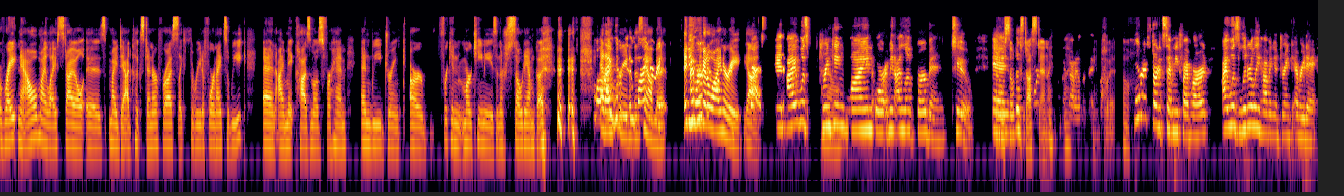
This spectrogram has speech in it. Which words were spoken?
right now my lifestyle is my dad cooks dinner for us like 3 to 4 nights a week and I make cosmos for him and we drink our freaking martinis and they're so damn good. well, and I, I created this habit. And you I work at a winery. Yeah. Yes. And I was drinking wine or I mean I love bourbon too. Oh, and oh, so does Dustin. I, oh God, I love it. Can't do it. Before I started 75 hard, I was literally having a drink every day.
